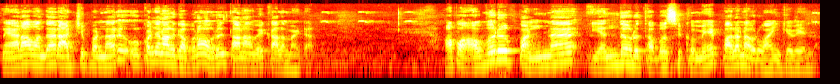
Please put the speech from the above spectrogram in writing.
நேராக வந்தார் ஆட்சி பண்ணார் கொஞ்ச நாளுக்கு அப்புறம் அவர் தானாகவே காலமாயிட்டார். அப்போ அவர் பண்ண எந்த ஒரு தபஸுக்குமே பலன் அவர் வாங்கிக்கவே இல்லை.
